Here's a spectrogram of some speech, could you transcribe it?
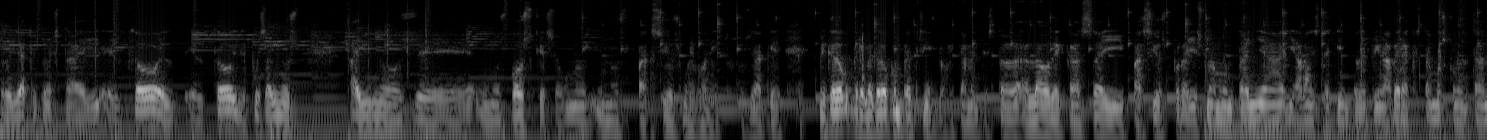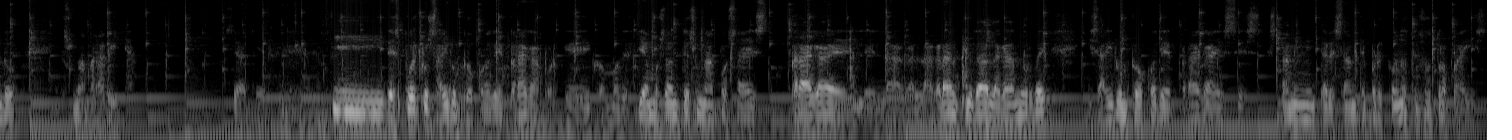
Troya, que es donde está el, el zoo, el, el, zoo, y después hay unos, hay unos, eh, unos bosques o unos, unos, paseos muy bonitos. O sea que me quedo, pero me quedo con Petrín, lógicamente, está al lado de casa y paseos por ahí es una montaña y ahora en este tiempo de primavera que estamos comenzando es una maravilla. O sea que y después pues salir un poco de Praga, porque como decíamos antes, una cosa es Praga, el, la, la, gran ciudad, la gran urbe, y salir un poco de Praga es, es, es también interesante porque conoces otro país.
